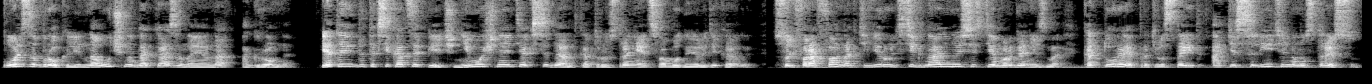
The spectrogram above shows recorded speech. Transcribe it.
Польза брокколи научно доказана, и она огромна. Это и детоксикация печени, мощный антиоксидант, который устраняет свободные радикалы. Сульфорафан активирует сигнальную систему организма, которая противостоит окислительному стрессу,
